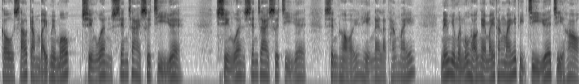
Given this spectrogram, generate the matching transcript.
Câu 671 请问现在是几月? Xin问hiện tại là几月? Xin hỏi hiện nay là tháng mấy? nếu như mình muốn hỏi ngày mấy tháng mấy thì chỉ với chỉ ho.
